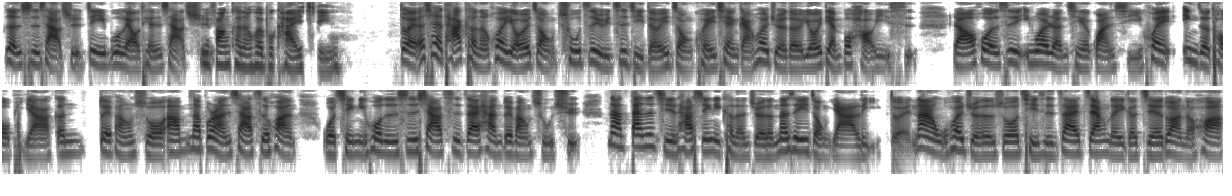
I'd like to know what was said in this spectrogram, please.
认识下去，进一步聊天下去，对方可能会不开心。对，而且他可能会有一种出自于自己的一种亏欠感，会觉得有一点不好意思，然后或者是因为人情的关系，会硬着头皮啊跟对方说啊，那不然下次换我请你，或者是下次再和对方出去。那但是其实他心里可能觉得那是一种压力。对，那我会觉得说，其实，在这样的一个阶段的话，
